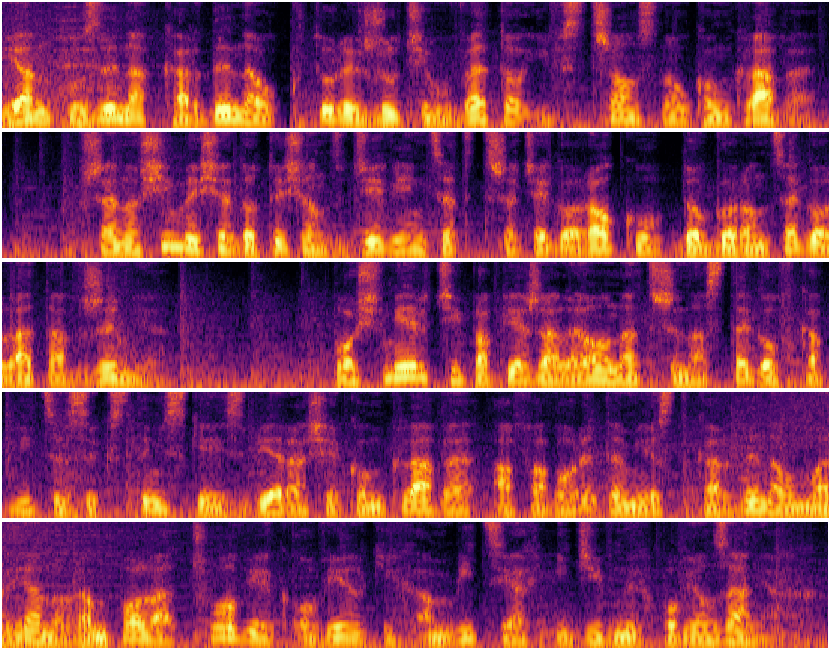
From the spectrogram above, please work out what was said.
Jan Puzyna, kardynał, który rzucił weto i wstrząsnął konklawę. Przenosimy się do 1903 roku, do gorącego lata w Rzymie. Po śmierci papieża Leona XIII w kaplicy sykstyńskiej zbiera się konklawę, a faworytem jest kardynał Mariano Rampola, człowiek o wielkich ambicjach i dziwnych powiązaniach.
